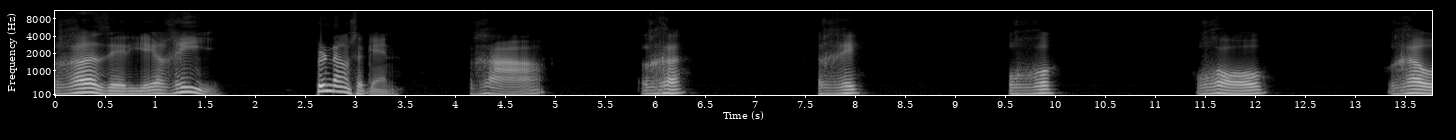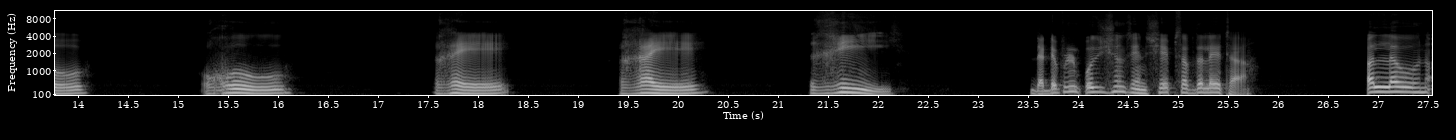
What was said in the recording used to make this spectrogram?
ye ghe, ghi. Pronounce again. Gha, gh, ghe, gh, gho, ghaw, ghu, ghe, ghay, ghi. The different positions and shapes of the letter. Alone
